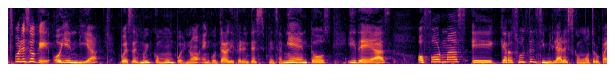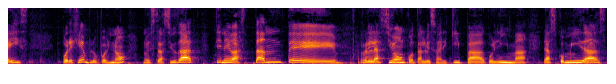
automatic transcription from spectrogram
Es por eso que hoy en día, pues es muy común, pues, ¿no? Encontrar diferentes pensamientos, ideas o formas eh, que resulten similares con otro país. Por ejemplo, pues, ¿no? Nuestra ciudad tiene bastante relación con tal vez Arequipa, con Lima, las comidas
